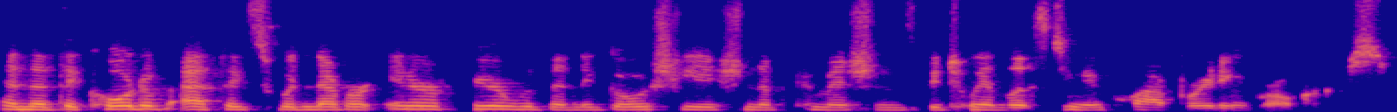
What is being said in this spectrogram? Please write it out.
and that the Code of Ethics would never interfere with the negotiation of commissions between listing and cooperating brokers.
